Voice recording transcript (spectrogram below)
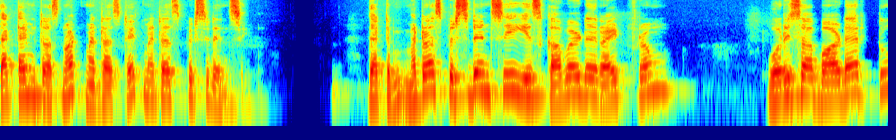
that time it was not Madras state Madras presidency that Madras presidency is covered right from Orissa border to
